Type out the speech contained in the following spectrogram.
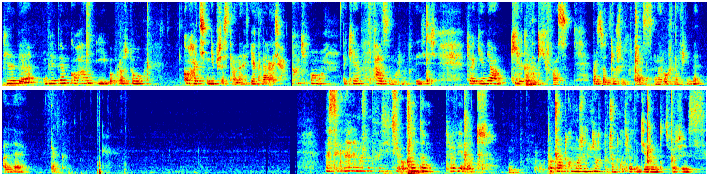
Wielbię, uwielbiam, kocham i po prostu kochać nie przestanę, jak na razie. Chodzi o takie fazy, można powiedzieć. To ja miałam kilka takich faz, bardzo dużych faz na różne filmy, ale tak. Na sygnale można powiedzieć, że oglądam prawie od początku, może nie od początku, teraz będzie, że do twarzy z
